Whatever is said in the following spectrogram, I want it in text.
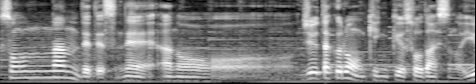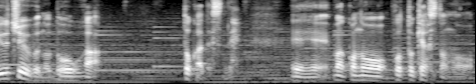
そんなんでですね、あの住宅ローン緊急相談室の YouTube の動画とかですね、えーまあ、このポッドキャストの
